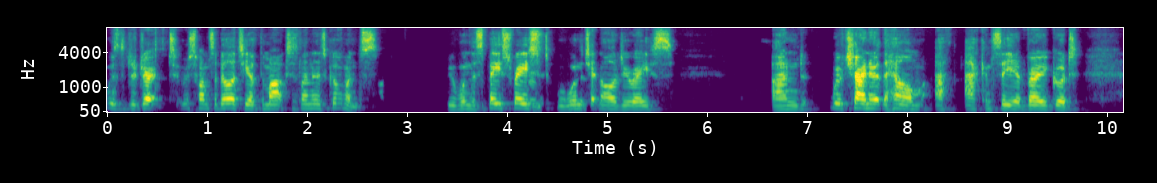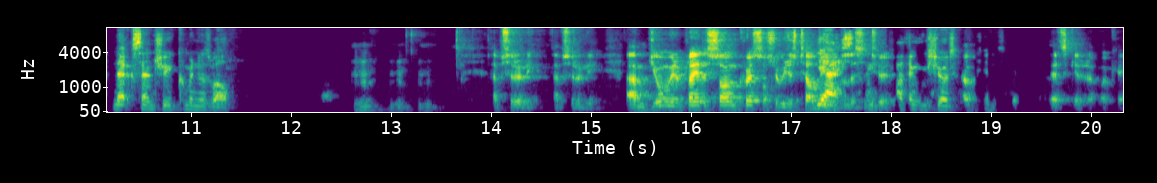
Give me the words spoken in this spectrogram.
was the direct responsibility of the Marxist Leninist governments. We won the space race, we won the technology race, and with China at the helm, I, I can see a very good next century coming as well. Mhm, mhm, mhm. Absolutely, absolutely. Um, do you want me to play the song, Chris, or should we just tell Yes, people to listen I to it? I think we should. Okay, let's get it up. Okay.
